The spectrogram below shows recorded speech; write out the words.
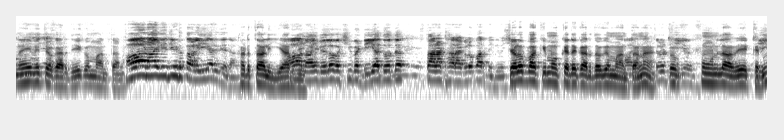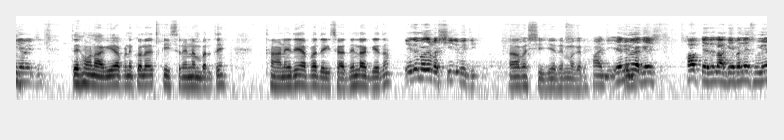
ਨਹੀਂ ਵਿੱਚੋਂ ਕਰ ਦਈਏ ਕੋਈ ਮਾਨਤਾ ਨਾ ਹਾਂ ਨਾ ਵੀਰ ਜੀ 48000 ਦੇ ਦਾਂਗੇ। 48000 ਹਾਂ ਦੀ। ਨਾ ਹੀ ਵੇਖ ਲਓ ਵੱਛੀ ਵੱਡੀ ਆ ਦੁੱਧ 17 18 ਕਿਲੋ ਭਰ ਦੇਗੀ ਚਲੋ ਬਾਕੀ ਮੌਕੇ ਤੇ ਕਰ ਦੋਗੇ ਮਾਨਤਾ ਨਾ। ਚਲੋ ਠੀਕ ਹੈ। ਫੋਨ ਲਾਵੇ ਇੱਕ ਠੀਕ ਵਾਰੀ ਹੈ ਵੀਰ ਜੀ। ਤੇ ਹੁਣ ਆ ਗਏ ਆਪਣੇ ਕੋਲ ਤੀਸਰੇ ਨੰਬਰ ਤੇ। ਥਾਣੇ ਦੇ ਆਪਾਂ ਦੇਖ ਸਕਦੇ ਹਾਂ ਲਾਗੇ ਤਾਂ। ਇਹਦੇ ਮਗਰ ਵੱਛੀ ਜੀ ਵੀਰ ਜੀ। ਆ ਵੱਛੀ ਜੀ ਇਹਦੇ ਮਗਰ। ਹਾਂਜੀ ਇਹਨੂੰ ਹੈਗੇ ਹਫ਼ਤੇ ਦੇ ਲਾਗੇ ਬੰਨੇ ਸੂਏ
